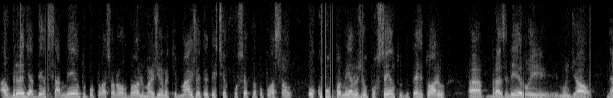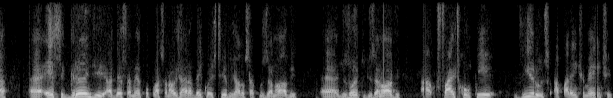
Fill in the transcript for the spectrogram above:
o grande adensamento populacional urbano, imagina que mais de 85% da população ocupa menos de 1% do território uh, brasileiro e mundial, né? Uh, esse grande adensamento populacional já era bem conhecido já no século XIX, uh, 18, 19, faz com que vírus, aparentemente,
